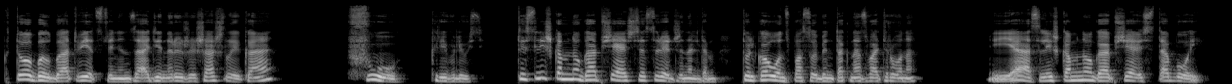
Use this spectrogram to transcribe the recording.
Кто был бы ответственен за один рыжий шашлык, а?» «Фу!» — кривлюсь. «Ты слишком много общаешься с Реджинальдом. Только он способен так назвать Рона». «Я слишком много общаюсь с тобой».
